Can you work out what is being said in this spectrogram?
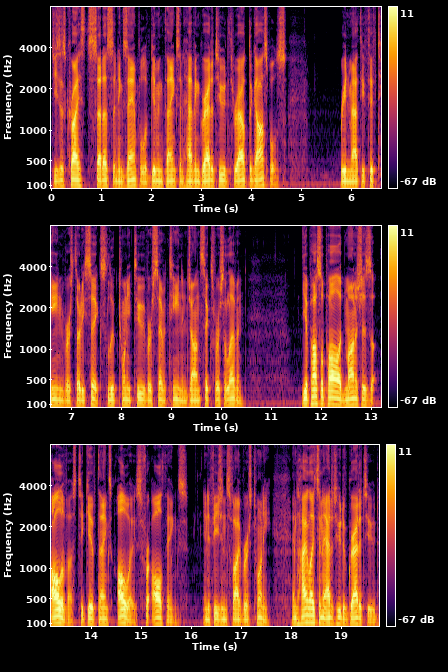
Jesus Christ set us an example of giving thanks and having gratitude throughout the Gospels. Read Matthew 15, verse 36, Luke 22, verse 17, and John 6, verse 11. The Apostle Paul admonishes all of us to give thanks always for all things in Ephesians 5, verse 20, and highlights an attitude of gratitude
